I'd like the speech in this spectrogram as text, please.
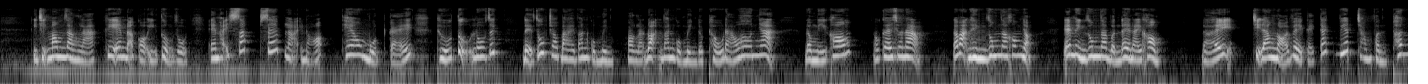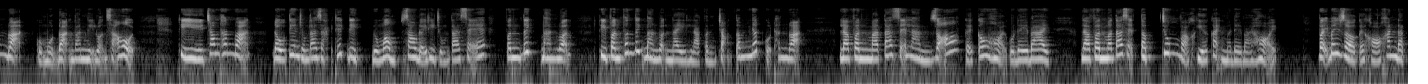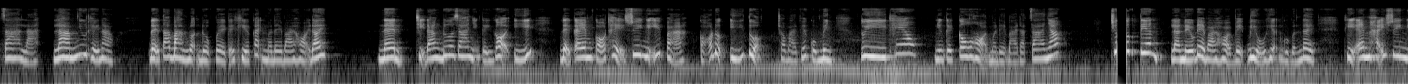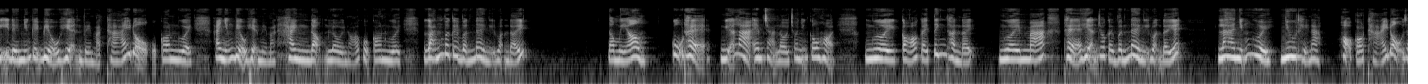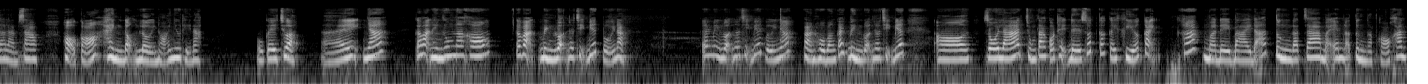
thì chị mong rằng là khi em đã có ý tưởng rồi em hãy sắp xếp lại nó theo một cái thứ tự logic để giúp cho bài văn của mình hoặc là đoạn văn của mình được thấu đáo hơn nha. Đồng ý không? Ok chưa nào? Các bạn hình dung ra không nhỉ? Các em hình dung ra vấn đề này không? Đấy, chị đang nói về cái cách viết trong phần thân đoạn của một đoạn văn nghị luận xã hội. Thì trong thân đoạn, đầu tiên chúng ta giải thích đi, đúng không? Sau đấy thì chúng ta sẽ phân tích bàn luận. Thì phần phân tích bàn luận này là phần trọng tâm nhất của thân đoạn. Là phần mà ta sẽ làm rõ cái câu hỏi của đề bài. Là phần mà ta sẽ tập trung vào khía cạnh mà đề bài hỏi. Vậy bây giờ cái khó khăn đặt ra là làm như thế nào để ta bàn luận được về cái khía cạnh mà đề bài hỏi đây? Nên, chị đang đưa ra những cái gợi ý để các em có thể suy nghĩ và có được ý tưởng cho bài viết của mình, tùy theo những cái câu hỏi mà đề bài đặt ra nhé. Trước tiên là nếu đề bài hỏi về biểu hiện của vấn đề, thì em hãy suy nghĩ đến những cái biểu hiện về mặt thái độ của con người hay những biểu hiện về mặt hành động, lời nói của con người gắn với cái vấn đề nghị luận đấy. Đồng ý không? Cụ thể nghĩa là em trả lời cho những câu hỏi người có cái tinh thần đấy, người mà thể hiện cho cái vấn đề nghị luận đấy ấy, là những người như thế nào? Họ có thái độ ra làm sao? Họ có hành động lời nói như thế nào? Ok chưa? Đấy nhá. Các bạn hình dung ra không? Các bạn bình luận cho chị biết với nào. Em bình luận cho chị biết với nhá. Phản hồi bằng cách bình luận cho chị biết. Ờ, rồi là chúng ta có thể đề xuất các cái khía cạnh khác mà đề bài đã từng đặt ra mà em đã từng gặp khó khăn.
